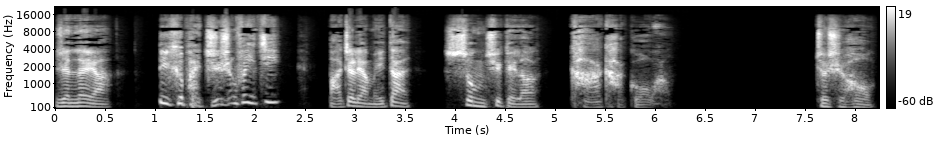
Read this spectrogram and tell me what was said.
人类啊，立刻派直升飞机把这两枚蛋送去给了。卡卡国王。这时候，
